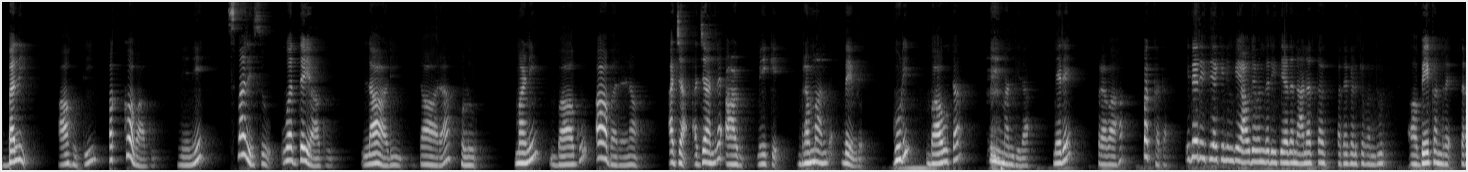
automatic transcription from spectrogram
ಬಲಿ, ಆಹುತಿ, ಪಕ್ವವಾಗು. ನೆನೆ, ಸ್ಮರಿಸು, ಒದ್ದೆಯಾಗು. ಲಾಡಿ, ದಾರ, ಹುಳು. ಮಣಿ ಬಾಗು ಆಭರಣ. ಅಜ ಅಜ ಅಂದರೆ ಆಡು, ಮೇಕೆ. ಬ್ರಹ್ಮ ಅಂದರೆ ದೇವರು. ಗುಡಿ, ಬಾವುಟ, ಮಂದಿರ. ನೆರೆ, ಪ್ರವಾಹ, ಪಕ್ಕದ. ಇದೇ ರೀತಿಯಾಗಿ ನಿಮಗೆ ಯಾವುದೇ ಒಂದು ರೀತಿಯಾದ ನಾನರ್ಥ ಪದಗಳಿಗೆ ಒಂದು ಬೇಕಂದರೆ ಥರ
